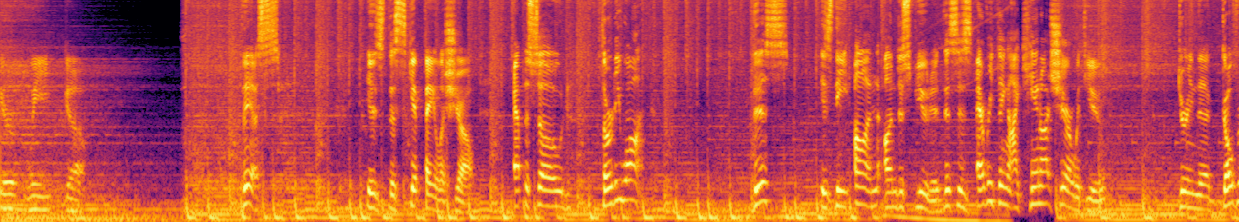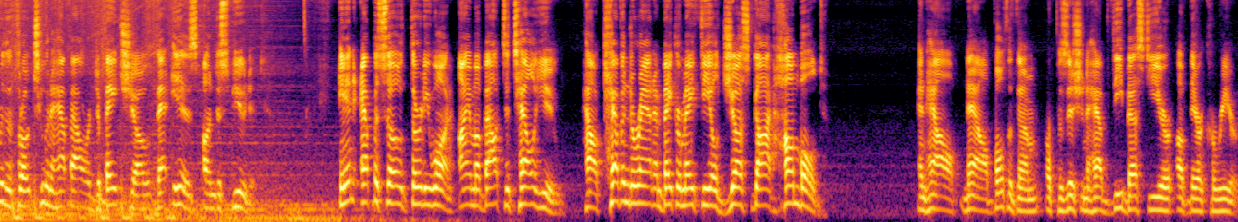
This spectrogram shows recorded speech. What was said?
Here we go. This is the Skip Bayless Show, episode 31. This is the un undisputed. This is everything I cannot share with you during the Go for the Throat two and a half hour debate show that is undisputed. In episode 31, I am about to tell you how Kevin Durant and Baker Mayfield just got humbled and how now both of them are positioned to have the best year of their career.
